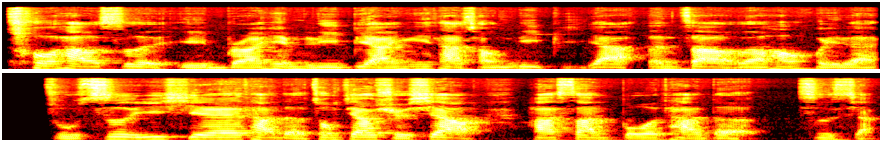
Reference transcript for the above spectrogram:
绰号是 Ibrahim Libya，因为他从利比亚征召，然后回来组织一些他的宗教学校，他散播他的思想。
